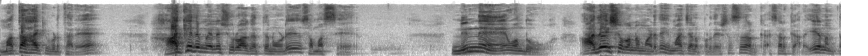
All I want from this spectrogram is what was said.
ಮತ ಹಾಕಿಬಿಡ್ತಾರೆ. ಹಾಕಿದ ಮೇಲೆ ಶುರು ಆಗತ್ತೆ ನೋಡಿ ಸಮಸ್ಯೆ. ನಿನ್ನೆ ಒಂದು ಆದೇಶವನ್ನು ಮಾಡಿದೆ ಹಿಮಾಚಲ ಪ್ರದೇಶ ಸರ್ಕ, ಸರ್ಕಾರ. ಏನಂತ?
